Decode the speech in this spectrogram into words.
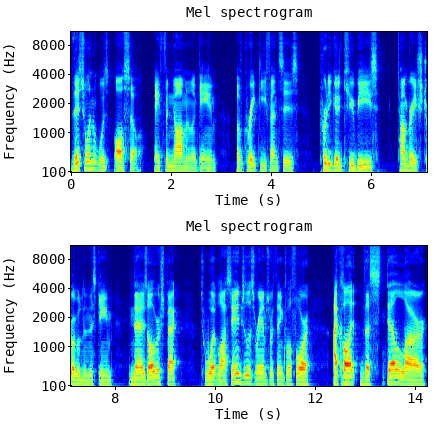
This one was also a phenomenal game of great defenses, pretty good QBs. Tom Brady struggled in this game, and that is all respect to what Los Angeles Rams were thankful for. I call it the stellar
